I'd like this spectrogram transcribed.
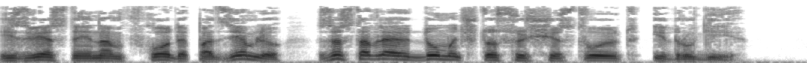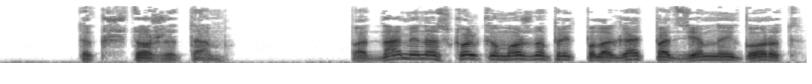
известные нам входы под землю заставляют думать, что существуют и другие. Так что же там? Под нами, насколько можно предполагать, подземный город,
